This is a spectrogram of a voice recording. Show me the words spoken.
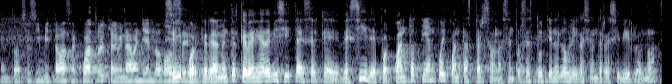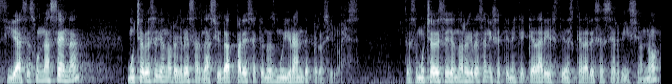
Entonces invitabas a cuatro y terminaban yendo doce. Sí, porque realmente el que venía de visita es el que decide por cuánto tiempo y cuántas personas. Entonces tú tienes la obligación de recibirlo, ¿no? Si haces una cena, muchas veces ya no regresas. La ciudad parece que no es muy grande, pero sí lo es. Entonces muchas veces ya no regresan y se tienen que quedar y les tienes que dar ese servicio, ¿no?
